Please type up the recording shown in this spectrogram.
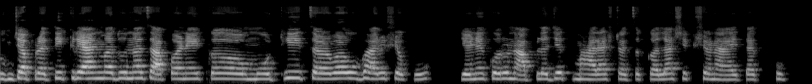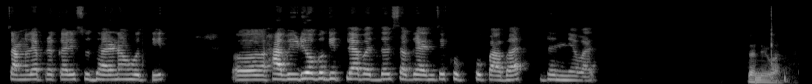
तुमच्या प्रतिक्रियांमधूनच आपण एक मोठी चळवळ उभारू शकू जेणेकरून आपलं जे महाराष्ट्राचं कला शिक्षण आहे त्यात खूप चांगल्या प्रकारे सुधारणा होतील. हा व्हिडिओ बघितल्याबद्दल सगळ्यांचे खूप खूप आभार. धन्यवाद. धन्यवाद.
